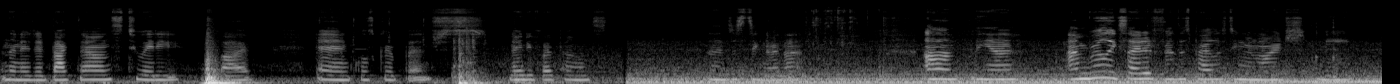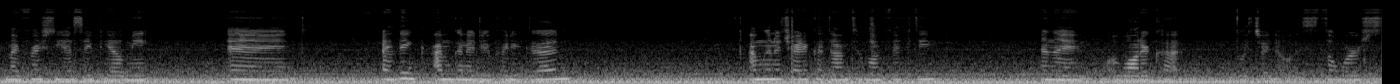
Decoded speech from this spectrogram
and then I did back downs, 285, and close grip bench, 95 pounds. And just ignore that. Um, but yeah, I'm really excited for this powerlifting in March meet, my first USAPL meet, and think I'm gonna do pretty good. I'm gonna try to cut down to 150, and then a water cut which I know is the worst,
